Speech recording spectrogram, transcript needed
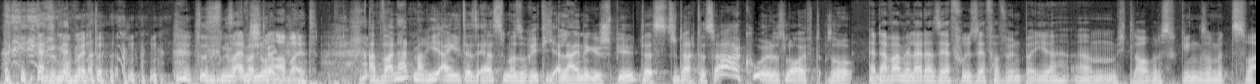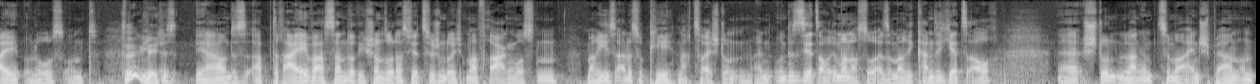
Diese Momente. Das ist, Das nur ist einfach nur. Arbeit. Ab wann hat Marie eigentlich das erste Mal so richtig alleine gespielt, dass du dachtest, ah, cool, das läuft. So, Ja, da waren wir leider sehr früh sehr verwöhnt bei ihr. Ähm, ich glaube, das ging so mit zwei los und wirklich. es, ja, und es, ab drei war es dann wirklich schon so, dass wir zwischendurch mal fragen mussten, Marie, ist alles okay nach zwei Stunden? Und das ist jetzt auch immer noch so. Also Marie kann sich jetzt auch äh, stundenlang im Zimmer einsperren und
